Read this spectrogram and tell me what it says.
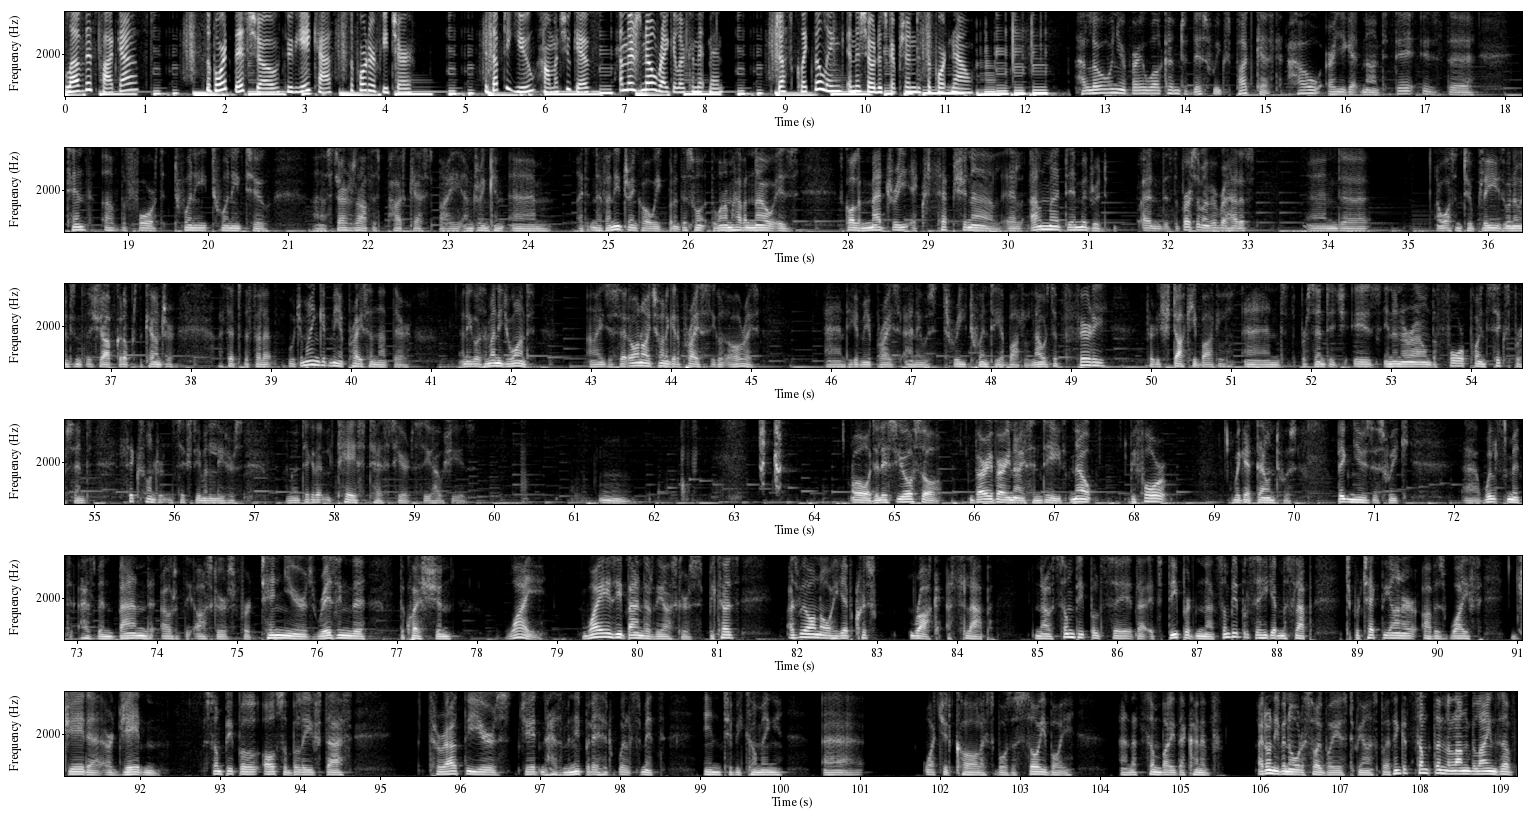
Love this podcast? Support this show through the ACAST supporter feature. It's up to you how much you give, and there's no regular commitment. Just click the link in the show description to support now. Hello, and you're very welcome to this week's podcast. How are you getting on? Today is the 10th of the 4th, 2022, and I've started off this podcast by I'm drinking. Um, I didn't have any drink all week, but this one, the one I'm having now is it's called a Madri Excepcional, El Alma de Madrid. And it's the first time I've ever had it. And uh, I wasn't too pleased when I went into the shop, got up to the counter. I said to the fella, Would you mind giving me a price on that there? And he goes, How many do you want? And I just said, Oh no, I just want to get a price. He goes, All right. And he gave me a price, and it was three twenty a bottle. Now it's a fairly, fairly stocky bottle, and the percentage is in and around the four point six percent, six hundred and sixty milliliters. I'm going to take a little taste test here to see how she is. Mm. Oh, delicioso. Very, very nice indeed. Now, before we get down to it, big news this week. Uh, Will Smith has been banned out of the Oscars for 10 years, raising the, the question why? Why is he banned out of the Oscars? Because, as we all know, he gave Chris Rock a slap now, some people say that it's deeper than that. Some people say he gave him a slap to protect the honour of his wife, Jada or Jaden. Some people also believe that throughout the years, Jaden has manipulated Will Smith into becoming uh, what you'd call, I suppose, a soy boy. And that's somebody that kind of. I don't even know what a soy boy is, to be honest, but I think it's something along the lines of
